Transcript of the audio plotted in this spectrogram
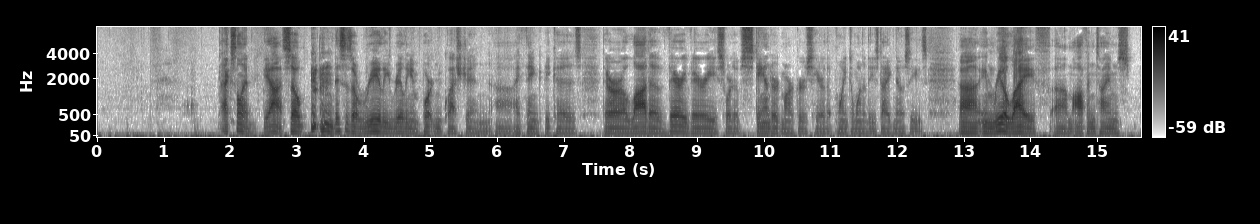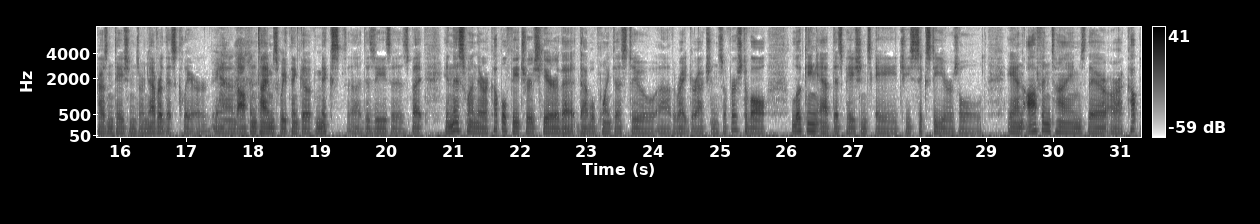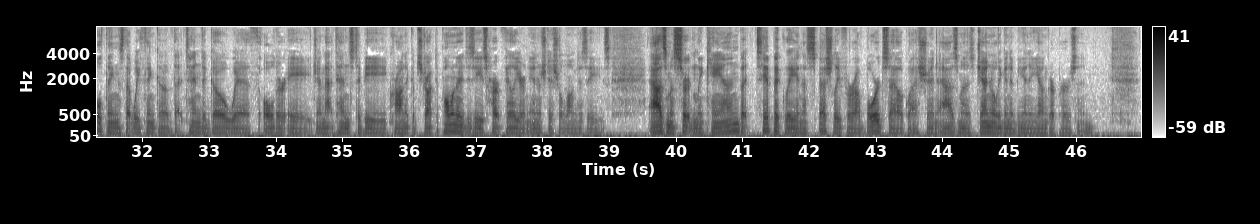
Excellent. Yeah. So this is a really, really important question, uh, I think, because there are a lot of very, very sort of standard markers here that point to one of these diagnoses. Uh, in real life, um, oftentimes presentations are never this clear, yeah. and oftentimes we think of mixed uh, diseases. But in this one, there are a couple features here that, that will point us to uh, the right direction. So, first of all, looking at this patient's age, he's 60 years old, and oftentimes there are a couple things that we think of that tend to go with older age, and that tends to be chronic obstructive pulmonary disease, heart failure, and interstitial lung disease. Asthma certainly can, but typically, and especially for a board style question, asthma is generally going to be in a younger person.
